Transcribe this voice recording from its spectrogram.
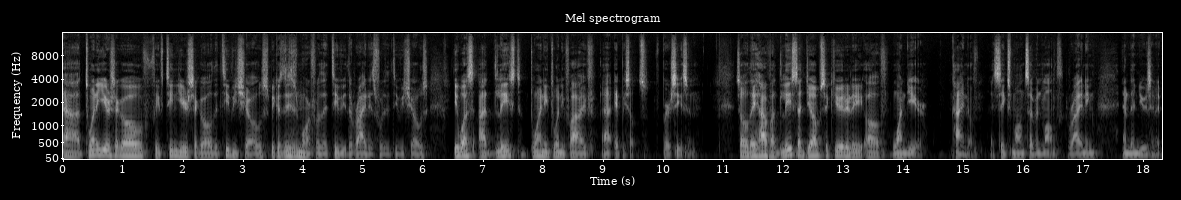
Uh, 20 years ago, 15 years ago, the TV shows, because this is more for the TV, the writers for the TV shows, it was at least 20, 25 uh, episodes per season. So they have at least a job security of one year, kind of, six months, seven months, writing and then using it.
